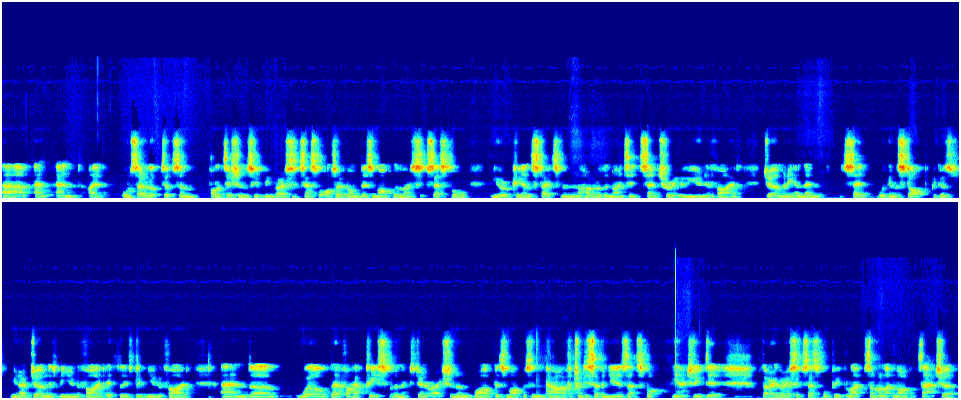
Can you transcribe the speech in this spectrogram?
Uh, and and I also looked at some politicians who've been very successful. Otto von Bismarck, the most successful European statesman in the whole of the 19th century, who unified Germany and then said we're going to stop because you know Germany's been unified, Italy's been unified, and um, will therefore have peace for the next generation. And while Bismarck was in power for 27 years, that's what he actually did. Very, very successful people like someone like Margaret Thatcher,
